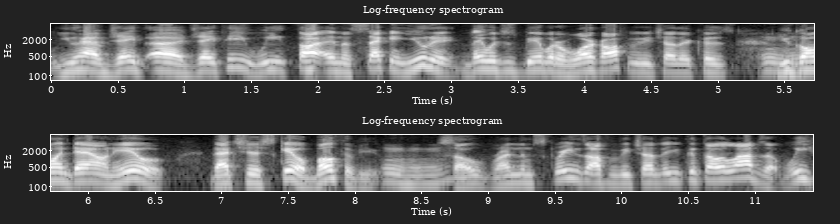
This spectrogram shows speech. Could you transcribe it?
you have J, uh, JP. We thought in the second unit they would just be able to work off of each other because you Mhm. going downhill. That's your skill, both of you. Mhm. So run them screens off of each other. You can throw lobs up. We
